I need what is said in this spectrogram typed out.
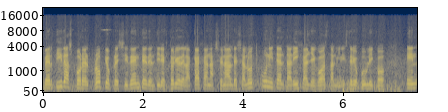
vertidas por el propio presidente del directorio de la Caja Nacional de Salud, Unitel Tarija llegó hasta el Ministerio Público en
